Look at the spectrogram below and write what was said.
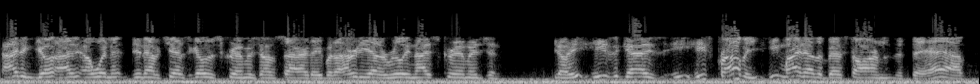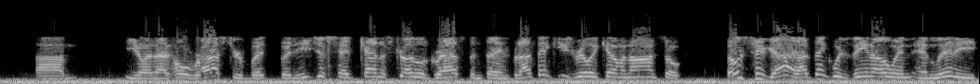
I didn't go. I, I wouldn't didn't have a chance to go to scrimmage on Saturday, but I heard he had a really nice scrimmage, and you know he, he's a guy. He, he's probably he might have the best arm that they have. Um, you know, in that whole roster, but but he just had kind of struggled grasping things. But I think he's really coming on. So those two guys, I think with Zeno and, and Lyddy,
